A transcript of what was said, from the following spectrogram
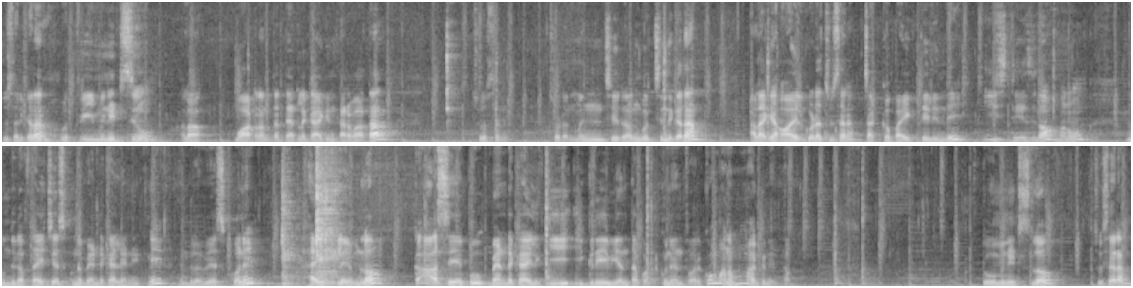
చూసారు కదా? ఒక త్రీ మినిట్స్ అలా వాటర్ అంతా తెరలు కాగిన తర్వాత చూసాను చూడండి మంచి రంగు వచ్చింది కదా? అలాగే ఆయిల్ కూడా చూసారా? చక్క పైకి తేలింది. ఈ స్టేజ్లో మనం ముందుగా ఫ్రై చేసుకున్న బెండకాయలన్నింటినీ ఇందులో వేసుకొని హై ఫ్లేమ్లో కాసేపు బెండకాయలకి ఈ గ్రేవీ అంతా పట్టుకునేంత వరకు మనం మగ్గనిద్దాం. టూ మినిట్స్లో చూసారా?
